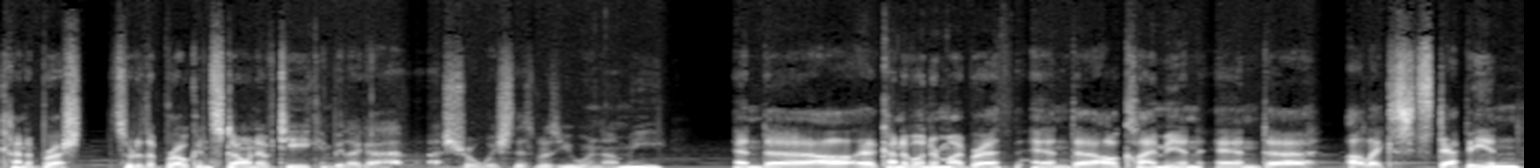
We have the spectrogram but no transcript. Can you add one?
kind of brush sort of the broken stone of teak and be like, "Ah, I sure wish this was you and not me. And uh, I'll uh, kind of under my breath, and uh, I'll climb in and uh, I'll like step in,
